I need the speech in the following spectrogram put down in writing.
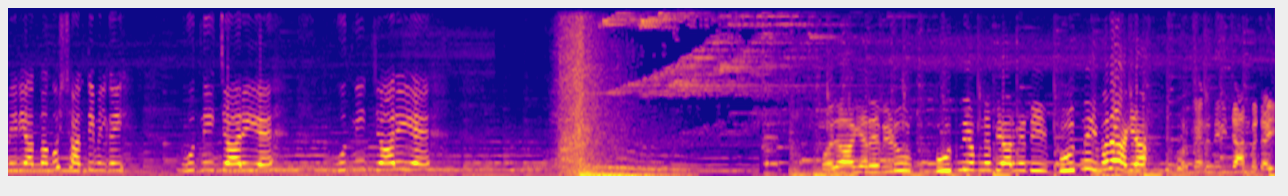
मेरी आत्मा को शांति मिल गई। भूतनी जा रही है। भूतनी जा रही है। मज़ा आ गया रे वीडू भूतनी अपने प्यार में थी। भूतनी मज़ा आ गया। और मैंने तेरी जान बचाई।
